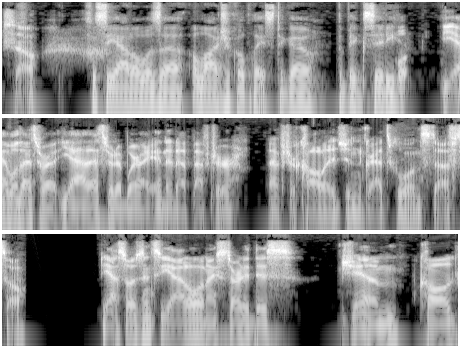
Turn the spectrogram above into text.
So, so Seattle was a, a logical place to go, the big city. Well, yeah, well, that's where, yeah, that's sort of where I ended up after after college and grad school and stuff. So, yeah, so I was in Seattle and I started this gym called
